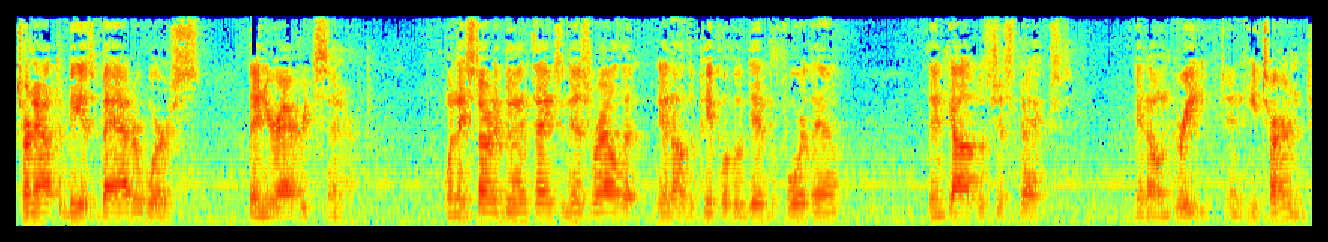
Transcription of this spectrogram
turn out to be as bad or worse than your average sinner. When they started doing things in Israel that you know the people who did before them, then God was just vexed, you know, and grieved, and He turned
